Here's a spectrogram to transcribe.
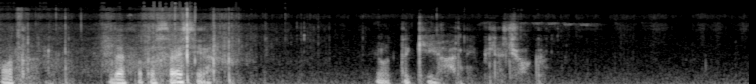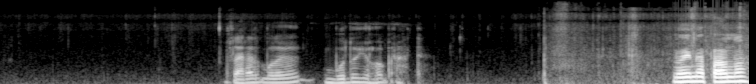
От, де фотосесія. І от такий гарний білячок. Зараз буду, буду його брати. Ну і напевно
